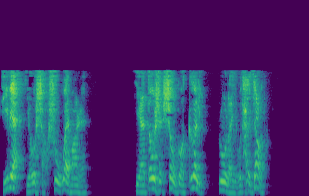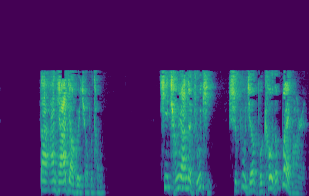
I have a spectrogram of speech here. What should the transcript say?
即便有少数外邦人，也都是受过割礼。入了犹太教的，但安提阿教会却不同，其成员的主体是不折不扣的外邦人，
